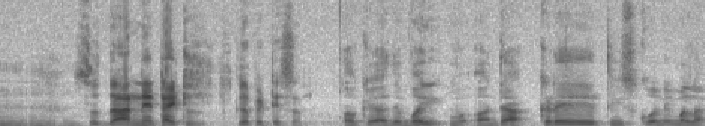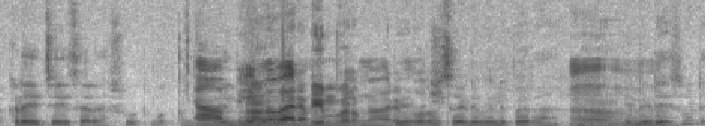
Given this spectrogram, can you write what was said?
ఉమ్, ఉమ్. సో దాన్నే టైటిల్గా పెట్టేశాను ఓకే అదే వై అంటే అక్కడే తీసుకొని మళ్ళీ అక్కడే చేశారా షూట్ మొత్తం? భీమవరం. భీమవరం. సైడ్ వెళ్ళిపోయారా? ఎన్ని డేస్ షూట్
